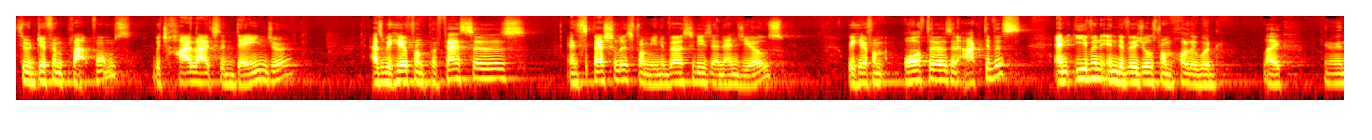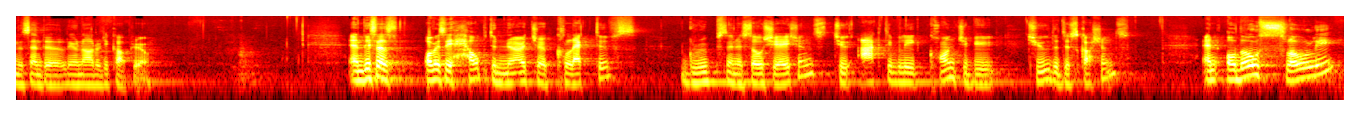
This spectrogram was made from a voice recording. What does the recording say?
through different platforms which highlights the danger, as we hear from professors and specialists from universities and NGOs. We hear from authors and activists, and even individuals from Hollywood, like you know, in the center, Leonardo DiCaprio. And this has obviously helped to nurture collectives, groups, and associations to actively contribute to the discussions. And although slowly,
